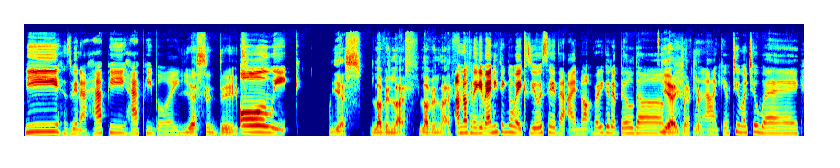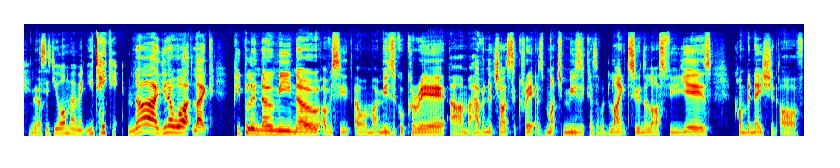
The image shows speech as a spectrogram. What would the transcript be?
He has been a happy, happy boy Yes, indeed. all week. Yes, loving life, loving life. I'm not going to give anything away because you always say that I'm not very good at build up. yeah, exactly. I give too much away. Yeah. This is your moment. You take it. No, you know what? Like people who know me know obviously uh, my musical career. Um, I haven't a chance to create as much music as I would like to in the last few years. Combination of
